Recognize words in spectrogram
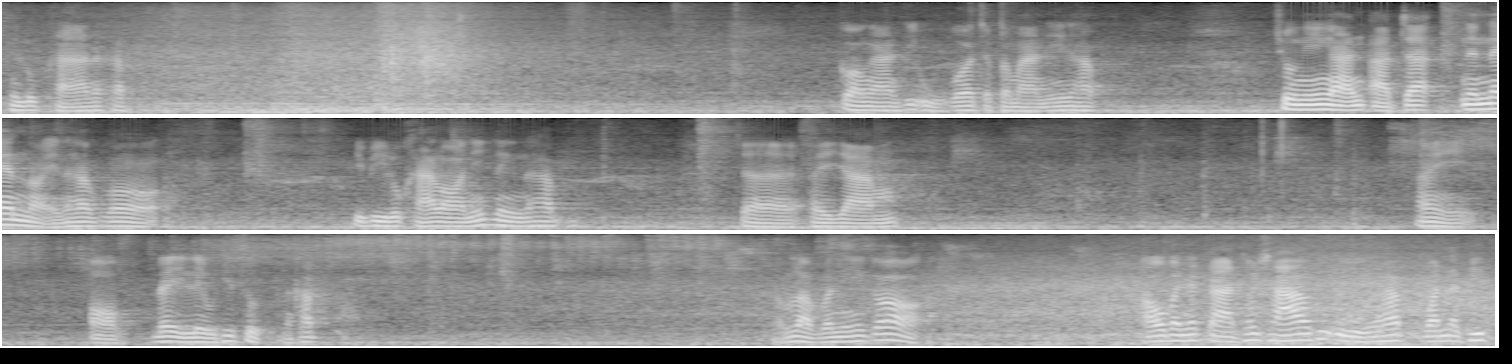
ให้ลูกค้านะครับก็งานที่อู่ก็จะประมาณนี้นะครับ ช่วงนี้งานอาจจะแน่นๆหน่อยนะครับ ก็พี่ๆลูกค้ารอนิดนึงนะครับ จะพยายาม ให้ออกได้เร็วที่สุดนะครับสำหรับวันนี้ก็เอาบรรยากาศเช้าๆที่อู่นะครับ วันอาทิตย์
